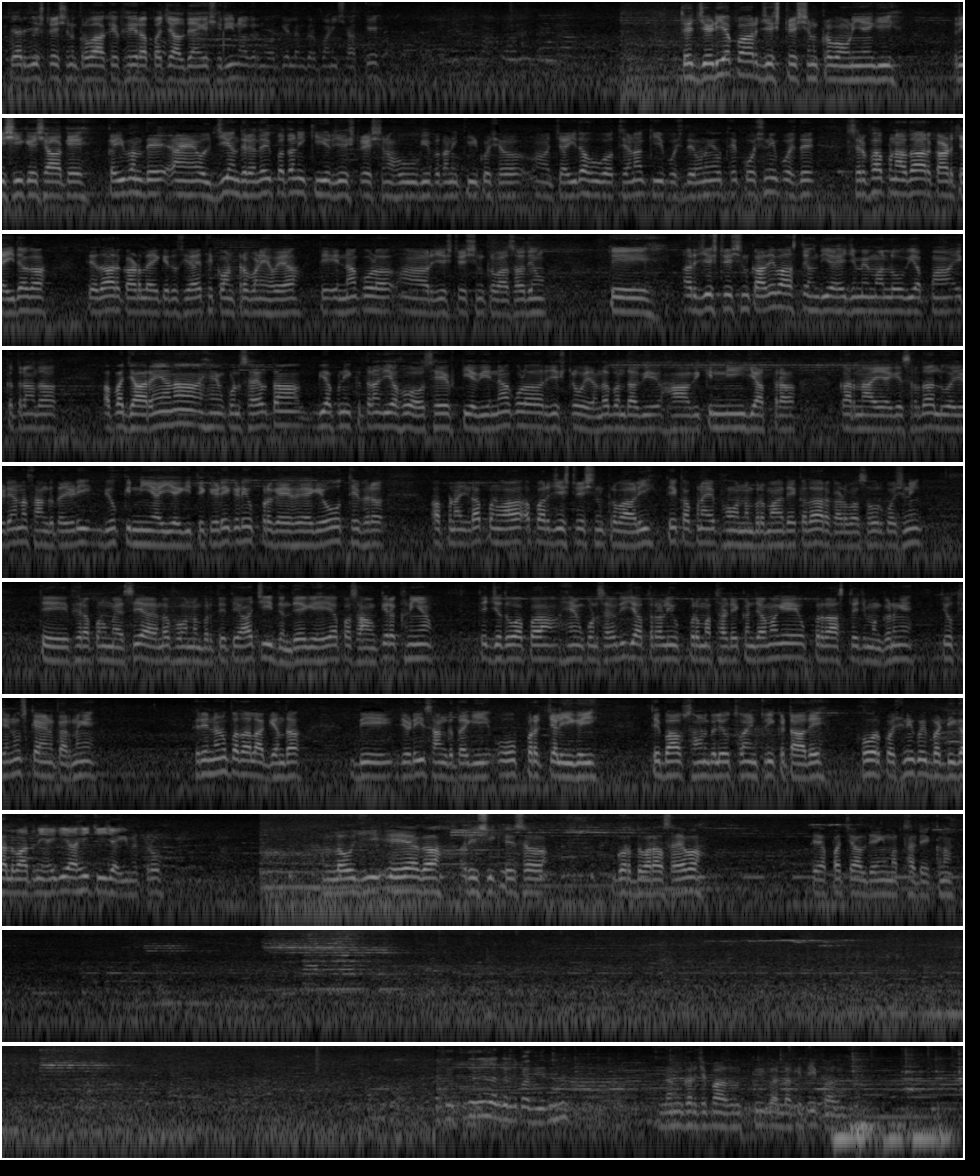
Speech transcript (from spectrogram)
ਤੇ ਰਜਿਸਟ੍ਰੇਸ਼ਨ ਕਰਵਾ ਕੇ ਫਿਰ ਆਪਾਂ ਚੱਲਦੇ ਆਂਗੇ ਸ਼੍ਰੀਨਗਰ ਨੂੰ ਅੱਗੇ ਲੰਗਰ ਪਾਣੀ ਛੱਕ ਕੇ। ਤੇ ਜਿਹੜੀ ਆਪਾਂ ਰਜਿਸਟ੍ਰੇਸ਼ਨ ਕਰਵਾਉਣੀ ਹੈਗੀ, ਰਿਸ਼ੀਕੇਸ਼ ਆ ਕੇ, ਕਈ ਬੰਦੇ ਐ ਉਲਝੀ ਜਾਂਦੇ ਰਹਿੰਦੇ ਵੀ ਪਤਾ ਨਹੀਂ ਕੀ ਰਜਿਸਟ੍ਰੇਸ਼ਨ ਹੋਊਗੀ, ਪਤਾ ਨਹੀਂ ਕੀ ਕੁਝ ਚਾਹੀਦਾ ਹੋਊਗਾ ਉੱਥੇ, ਹਨਾ, ਕੀ ਪੁੱਛਦੇ ਹੋਣਗੇ, ਉੱਥੇ ਕੁਝ ਨਹੀਂ ਪੁੱਛਦੇ, ਸਿਰਫ ਆਪਣਾ ਆਧਾਰ ਕਾਰਡ ਚਾਹੀਦਾਗਾ ਤੇ ਆਧਾਰ ਕਾਰਡ ਲੈ ਕੇ ਤੁਸੀਂ ਆ ਇੱਥੇ ਕਾਊਂਟਰ ਬਣੇ ਹੋਇਆ ਤੇ ਇਹਨਾਂ ਕੋਲ ਰਜਿਸਟ੍ਰੇਸ਼ਨ ਕਰਵਾ ਸਕਦੇ ਹੋ। ਤੇ ਰਜਿਸਟ੍ਰੇਸ਼ਨ ਕਾਦੇ ਵਾਸਤੇ ਹੁੰਦੀ ਹੈ ਇਹ? ਜਿਵੇਂ ਮੰਨ ਲਓ ਵੀ ਆਪਾਂ ਇੱਕ ਤਰ੍ਹਾਂ ਦਾ ਆਪਾਂ ਜਾ ਰਹੇ ਆ ਨਾ ਹੇਮਕੁੰਟ ਸਾਹਿਬ ਤਾਂ ਵੀ ਆਪਣੀ ਇੱਕ ਤਰ੍ਹਾਂ ਦੀ ਉਹ ਸੇਫਟੀ ਹੈ ਵੀ ਇਹਨਾਂ ਕੋਲ ਰਜਿਸਟਰ ਹੋ ਜਾਂਦਾ ਬੰਦਾ ਵੀ, ਹਾਂ ਵੀ ਕਿੰਨੀ ਯਾਤਰਾ ਕਰਨ ਆਏ ਹੈਗੇ, ਸ਼ਰਧਾਲੂ ਆ ਜਿਹੜੇ ਨਾ, ਸੰਗਤ ਹੈ ਜਿਹੜੀ ਵੀ ਉਹ ਕਿੰਨੀ ਆਈ ਹੈਗੀ ਤੇ ਕਿਹੜੇ ਕਿਹੜੇ ਉੱਪਰ ਗਏ ਹੋਏ ਹੈਗੇ, ਉਹ ਉੱਥੇ ਫਿਰ ਆਪਣਾ ਜਿਹੜਾ ਆਪਾਂ ਨੂੰ ਆਹ ਆਪਾਂ ਰਜਿਸਟ੍ਰੇਸ਼ਨ ਕਰਵਾ ਲਈ ਤੇ ਇੱਕ ਆਪਣਾ ਇਹ ਫੋਨ ਨੰਬਰ ਮੰਗਦੇ ਇੱਕ ਆਧਾਰ ਕਾਰਡ ਬਸ, ਹੋਰ ਕੁਝ ਨਹੀਂ। ਤੇ ਫਿਰ ਆਪਾਂ ਨੂੰ ਮੈਸੇਜ ਆ ਜਾਂਦਾ ਫੋਨ ਨੰਬਰ ਤੇ ਤੇ ਆਹ ਚੀਜ਼ ਦਿੰਦੇ ਹੈਗੇ, ਇਹ ਆਪਾਂ ਸਾਂਭ ਕੇ ਰੱਖਣੀ ਆ। ਤੇ ਜਦੋਂ ਆਪਾਂ ਹੇਮਕੁੰਟ ਸਾਹਿਬ ਦੀ ਯਾਤਰਾ ਲਈ ਉੱਪਰ ਮੱਥਾ ਟੇਕਣ ਜਾਵਾਂਗੇ, ਉੱਪਰ ਰਸਤੇ 'ਚ ਮੰਗਣਗੇ ਤੇ ਉੱਥੇ ਇਹਨੂੰ ਸਕੈਨ ਕਰਨਗੇ। ਫਿਰ ਇਹਨਾਂ ਨੂੰ ਪਤਾ ਲੱਗ ਜਾਂਦਾ ਵੀ ਜਿਹੜੀ ਸੰਗਤ ਹੈਗੀ ਉਹ ਉੱਪਰ ਚਲੀ ਗਈ ਤੇ ਵਾਪਸ ਆਉਣ ਵੇਲੇ ਉੱਥੋਂ ਐਂਟਰੀ ਕਟਾ ਦੇ। ਹੋਰ ਕੁਝ ਨਹੀਂ, ਕੋਈ ਵੱਡੀ ਗੱਲਬਾਤ ਨਹੀਂ ਹੈਗੀ, ਆਹੀ ਚੀਜ਼ ਹੈਗੀ ਮਿੱਤਰੋ। ਲਓ ਜੀ, ਇਹ ਹੈਗਾ ਰਿਸ਼ੀਕੇਸ਼ ਗੁਰਦੁਆਰਾ ਸਾਹਿਬ ਤੇ ਆਪਾਂ ਚੱਲਦੇ ਆਂ ਮੱਥਾ ਟੇਕਣ। ਅਸੀਂ ਇੱਥੇ ਦੇ ਲੰਗਰ ਚ ਪਾ ਦਈਏ ਨਾ। ਲੰਗਰ ਚ ਪਾ ਦੋ ਕੀ ਗੱਲ ਆ ਕਿਤੇ ਹੀ ਪਾ ਦੋ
